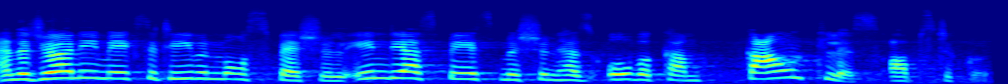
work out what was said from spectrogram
And the journey makes it even more special. India's space mission has overcome countless obstacles.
